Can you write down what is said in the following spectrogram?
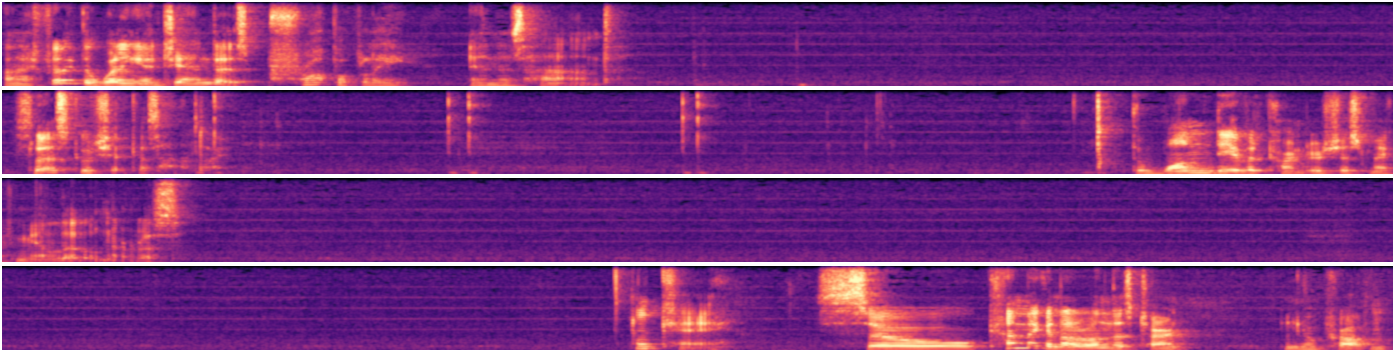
And I feel like the winning agenda is probably in his hand. So let's go check his hand out. The one David counter is just making me a little nervous. Okay, so can make another one this turn, no problem.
